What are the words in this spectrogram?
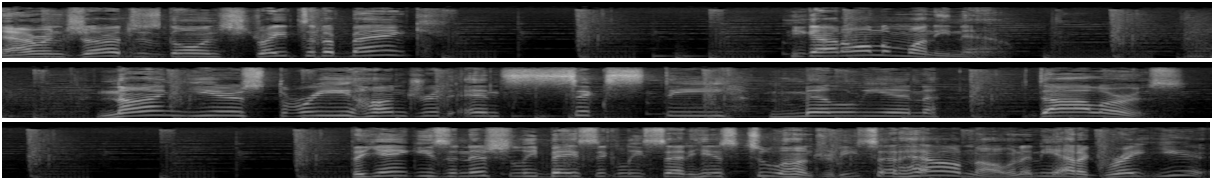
Aaron Judge is going straight to the bank. He got all the money now. Nine years, $360 million dollars. The Yankees initially basically said, here's 200. He said, hell no. And then he had a great year.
